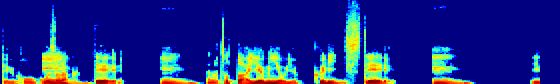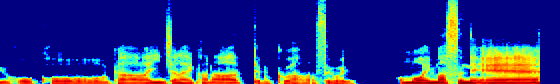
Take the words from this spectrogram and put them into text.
ていう方向じゃなくて、うん。なんかちょっと歩みをゆっくりにしてうん。っていう方向がいいんじゃないかなって僕はすごい思いますね。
